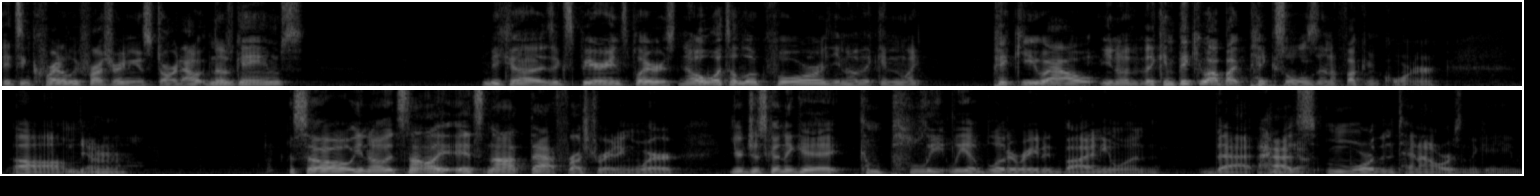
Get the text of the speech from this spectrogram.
It's incredibly frustrating to start out in those games because experienced players know what to look for. You know, they can like pick you out. You know, they can pick you out by pixels in a fucking corner. Um, Yeah. So you know, it's not like it's not that frustrating where you're just gonna get completely obliterated by anyone that has more than ten hours in the game.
